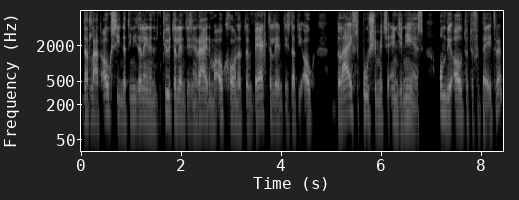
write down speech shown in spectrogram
dat laat ook zien dat hij niet alleen een natuurtalent is in rijden, maar ook gewoon dat het een werktalent is. Dat hij ook blijft pushen met zijn engineers om die auto te verbeteren.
